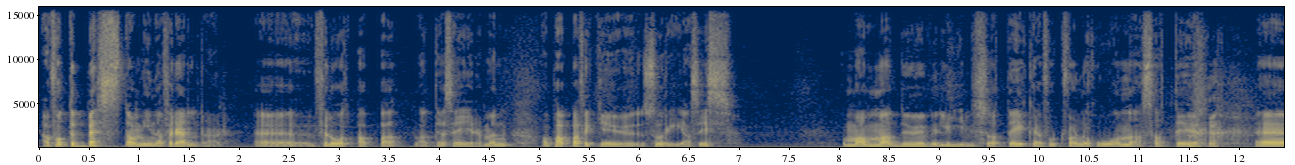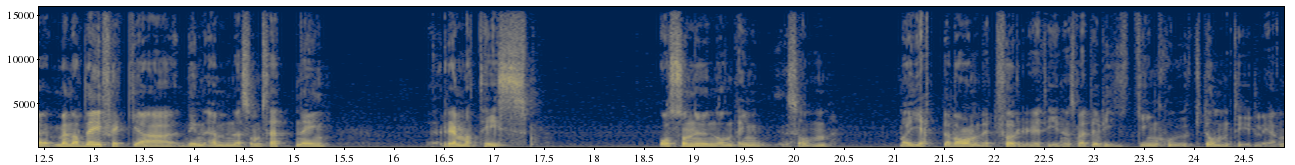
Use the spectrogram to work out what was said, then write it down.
Jag har fått det bästa av mina föräldrar. Eh, förlåt pappa att jag säger det, men av pappa fick jag ju psoriasis. Och mamma, du är vid liv så att dig kan jag fortfarande håna. Så att det, eh, men av dig fick jag din ämnesomsättning, reumatism och så nu någonting som var jättevanligt förr i tiden som heter vikingsjukdom tydligen.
